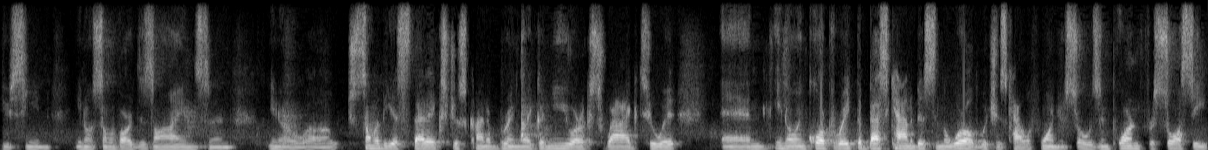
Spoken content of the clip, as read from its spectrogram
you've seen, you know, some of our designs and you know uh, some of the aesthetics just kind of bring like a New York swag to it and you know incorporate the best cannabis in the world which is California so it was important for Saucey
